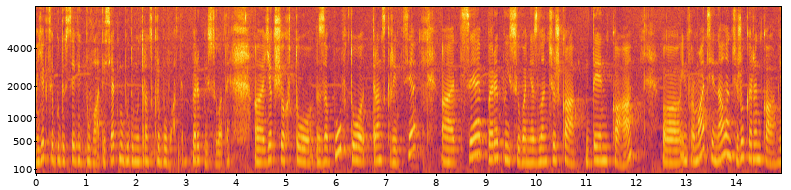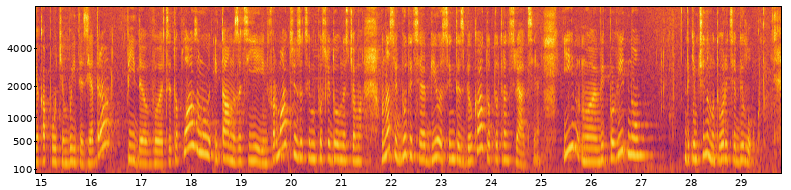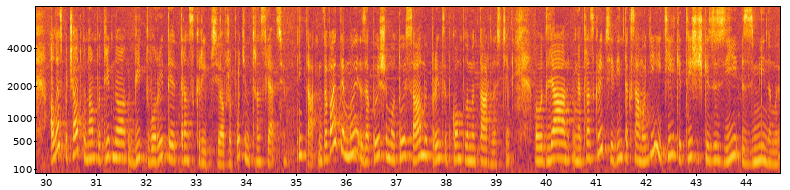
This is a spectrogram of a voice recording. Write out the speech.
як це буде все відбуватися, як ми будемо транскрибувати, переписувати. Е, Якщо хто забув, то транскрипція е, це переписування з ланцюжка ДНК е, інформації на ланцюжок РНК, яка потім вийде з ядра. Піде в цитоплазму, і там за цією інформацією, за цими послідовностями, у нас відбудеться біосинтез білка, тобто трансляція. І відповідно таким чином утвориться білок. Але спочатку нам потрібно відтворити транскрипцію, а вже потім трансляцію. І так, давайте ми запишемо той самий принцип комплементарності. Для транскрипції він так само діє, тільки трішечки з змінами.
